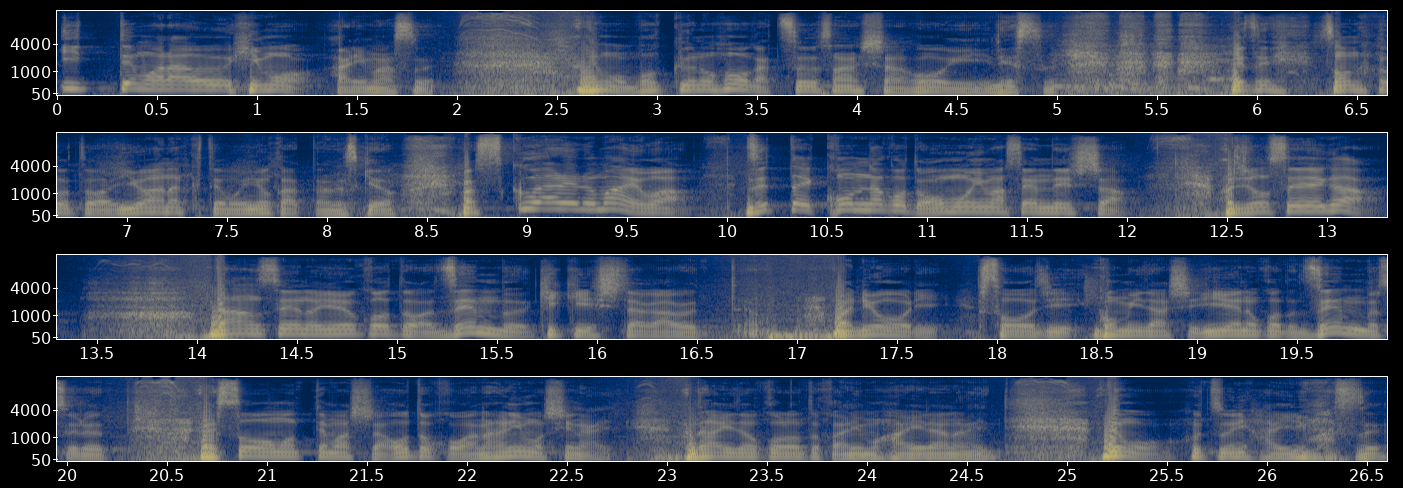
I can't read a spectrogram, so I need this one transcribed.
行ってもらう日もあります。でも僕の方が通算したら多いです。別にそんなことは言わなくてもよかったんですけど、まあ、救われる前は絶対こんなこと思いませんでした。女性が男性の言うことは全部聞き従う、まあ、料理掃除ゴミ出し家のこと全部する。そう思ってました。男は何もしない。台所とかにも入らない。でも普通に入ります、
